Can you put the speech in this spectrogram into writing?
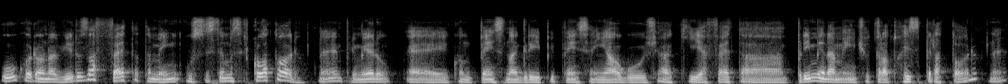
o coronavírus afeta também o sistema circulatório. Né? Primeiro, é, quando pensa na gripe, pensa em algo já que afeta primeiramente o trato respiratório, né?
